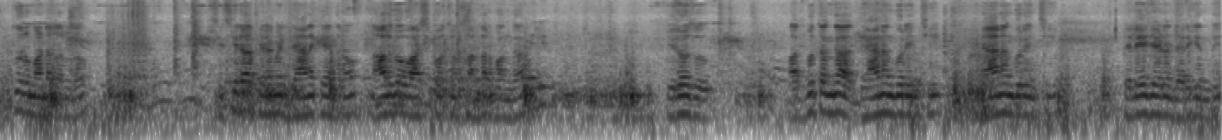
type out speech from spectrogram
చిత్తూరు మండలంలో శిశిరా పిరమిడ్ ధ్యాన కేంద్రం నాలుగో వార్షికోత్సవం సందర్భంగా ఈరోజు అద్భుతంగా ధ్యానం గురించి జ్ఞానం గురించి తెలియజేయడం జరిగింది.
